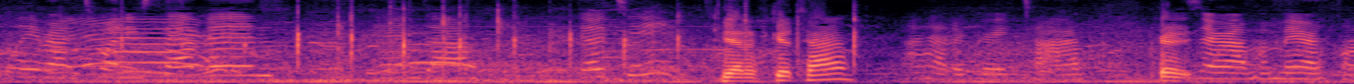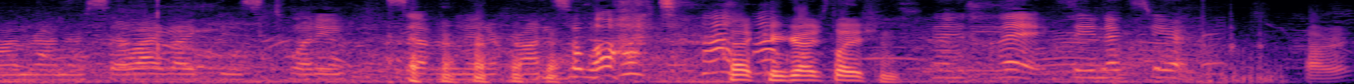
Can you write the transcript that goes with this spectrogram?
probably around 27, and uh, go team. You had a good time? I had a great time. Great. These are, I'm a marathon runner, so I like these 27 minute runs a lot. Congratulations. Thanks. See you next year. All right.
